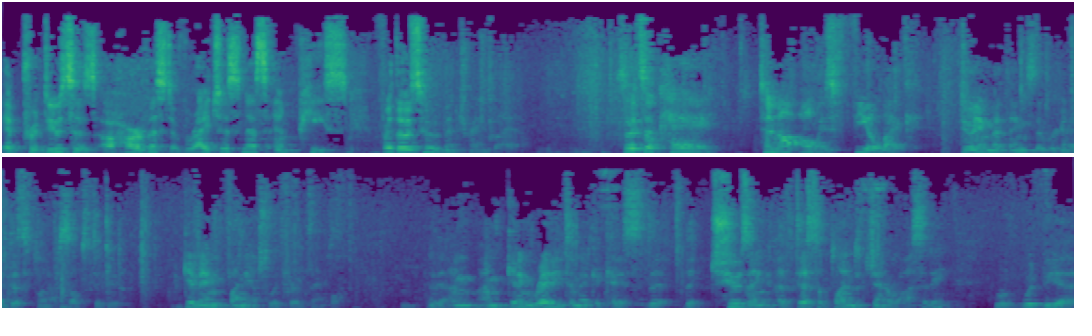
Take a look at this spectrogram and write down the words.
it produces a harvest of righteousness and peace for those who have been trained by it. So it's okay to not always feel like doing the things that we're going to discipline ourselves to do. Giving financially, for example. I'm, I'm getting ready to make a case that, that choosing a disciplined generosity w- would be a,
